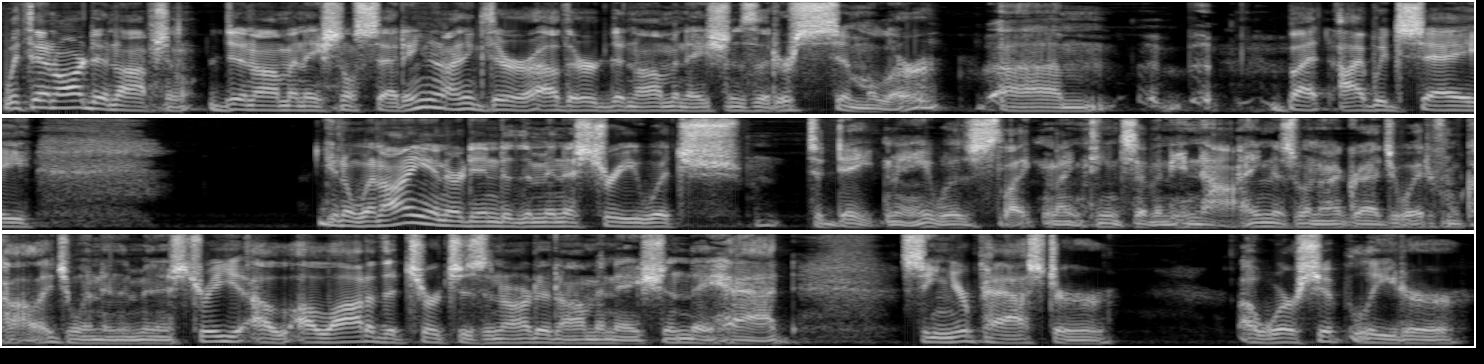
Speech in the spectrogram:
within our denominational denominational setting, and I think there are other denominations that are similar, um, but I would say, you know, when I entered into the ministry, which to date me was like 1979, is when I graduated from college, went in the ministry. A, a lot of the churches in our denomination they had senior pastor, a worship leader,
